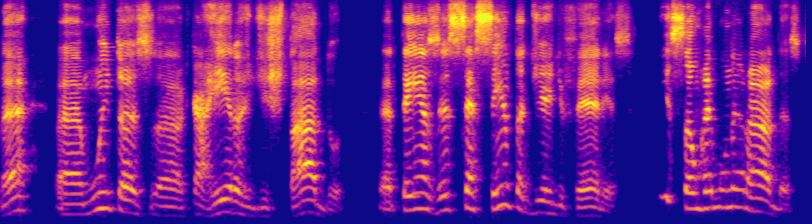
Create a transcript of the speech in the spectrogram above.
Né? É, muitas ah, carreiras de Estado é, têm, às vezes, 60 dias de férias e são remuneradas.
